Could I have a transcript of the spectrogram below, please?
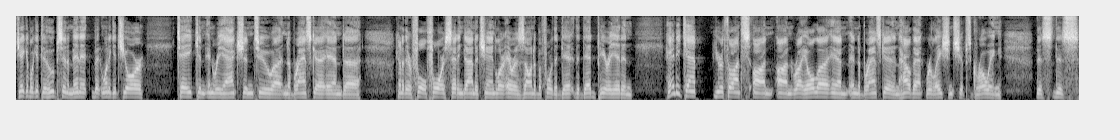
Jacob, we'll get to hoops in a minute, but want to get your take and, and reaction to uh, Nebraska and. Uh, Kind of their full force heading down to Chandler, Arizona before the de- the dead period, and handicap your thoughts on on Raiola and, and Nebraska and how that relationship's growing. This this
